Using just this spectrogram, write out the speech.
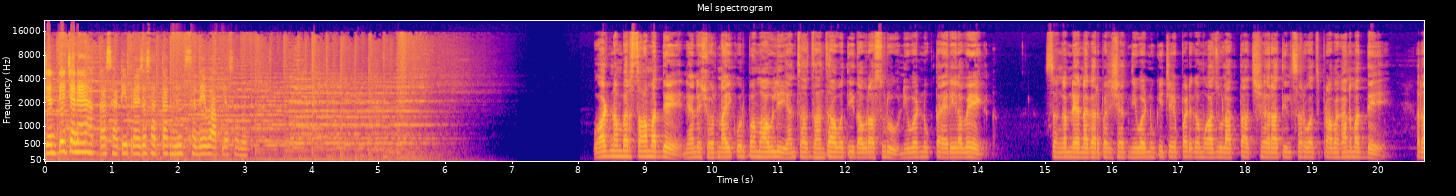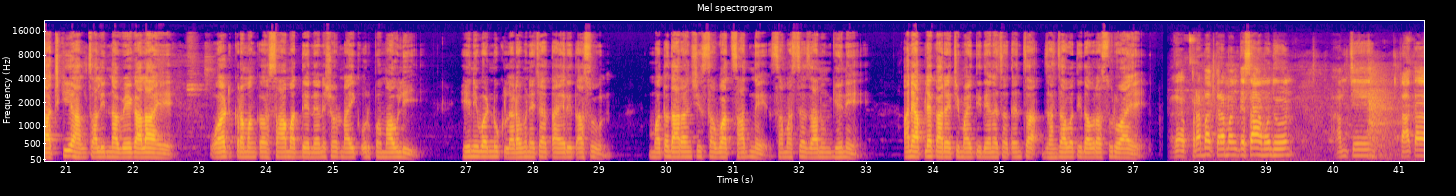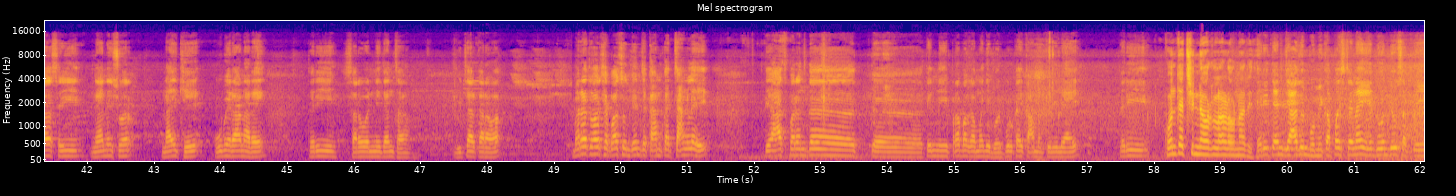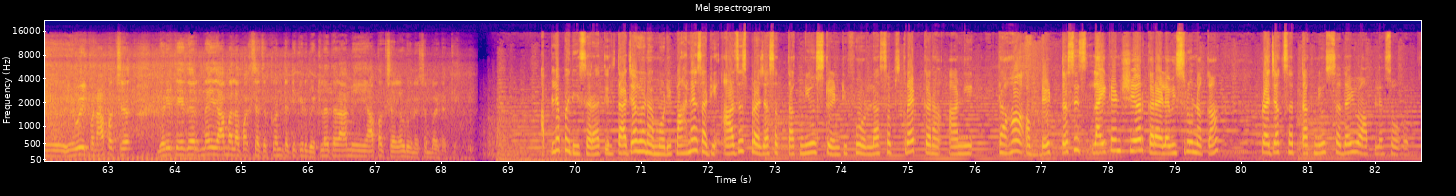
जनतेच्या न्याय हक्कासाठी प्रजासत्ताक न्यूज सदैव आपल्यासोबत. वॉर्ड नंबर सहा मध्ये ज्ञानेश्वर नाईक उर्फ माऊली यांचा झंझावती दौरा सुरू. निवडणूक तयारीला वेग. संगमनेर नगर परिषद निवडणुकीचे पडगम वाजू लागतात शहरातील सर्वच प्रभागांमध्ये. राजकीय हालचालींना वेग आला आहे. वॉर्ड क्रमांक सहा मध्ये ज्ञानेश्वर नाईक उर्फ माऊली. ही निवडणूक लढवण्याच्या तयारीत असून मतदारांशी संवाद साधणे समस्या जाणून घेणे आणि आपल्या कार्याची माहिती देण्याचा त्यांचा झंझावती दौरा सुरू आहे. प्रभाग क्रमांक सहामधून आमचे काका श्री ज्ञानेश्वर नाईक हे उभे राहणार आहे. तरी सर्वांनी त्यांचा विचार करावा. बऱ्याच वर्षापासून त्यांचं कामकाज चांगलं आहे. ते आजपर्यंत त- त्यांनी प्रभागामध्ये भरपूर काही कामं केलेली आहे. तरी कोणत्या चिन्हावर लढवणार आहे तरी त्यांची अजून भूमिका स्पष्ट नाही आहे. दोन दिवसात ते हे होईल पण अपक्ष जरी ते जर नाही आम्हाला पक्षाचं कोणतं तिकीट भेटलं तर आम्ही अपक्ष लढू ना शंभर टक्के. आपल्या परिसरातील ताज्या घडामोडी पाहण्यासाठी आजच प्रजासत्ताक न्यूज ट्वेंटी फोरला सबस्क्राईब करा आणि रहा अपडेट तसेच लाईक अँड शेअर करायला विसरू नका. प्रजासत्ताक न्यूज सदैव आपल्यासोबत.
